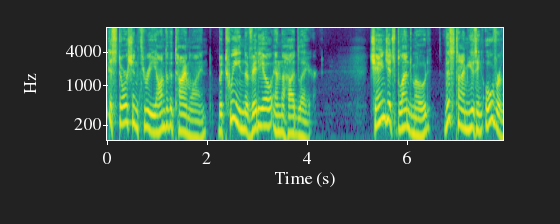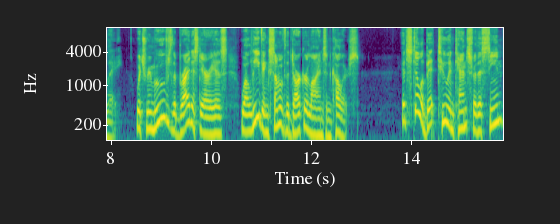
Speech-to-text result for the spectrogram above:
Distortion 3 onto the timeline between the video and the HUD layer. Change its blend mode, this time using Overlay, which removes the brightest areas while leaving some of the darker lines and colors. It's still a bit too intense for this scene,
